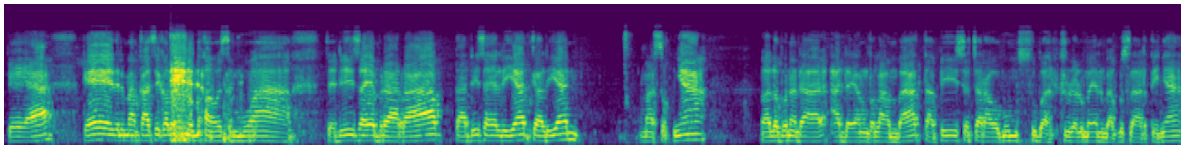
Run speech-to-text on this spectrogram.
Oke ya. Oke, terima kasih kalau belum mau semua. Jadi saya berharap tadi saya lihat kalian masuknya walaupun ada ada yang terlambat tapi secara umum sudah sudah lumayan bagus lah artinya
